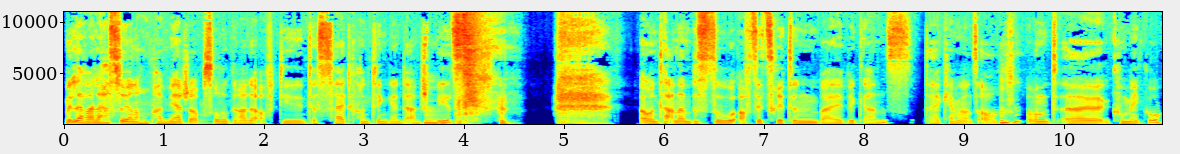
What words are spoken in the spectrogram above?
Mittlerweile hast du ja noch ein paar mehr Jobs, wo du gerade auf die, das Zeitkontingent anspielst. Mhm. Unter anderem bist du Aufsichtsrätin bei Vegans, daher kennen wir uns auch, mhm. und äh, Comeco.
